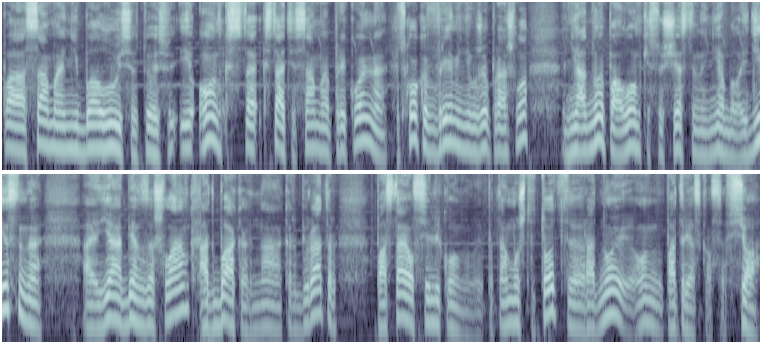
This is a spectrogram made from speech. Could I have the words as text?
по самое не балуйся. То есть, и он, кстати, самое прикольное, сколько времени уже прошло, ни одной поломки существенной не было. Единственное, а, я бензошланг от бака на карбюратор поставил силиконовый, потому что тот э, родной, он потрескался. Все,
